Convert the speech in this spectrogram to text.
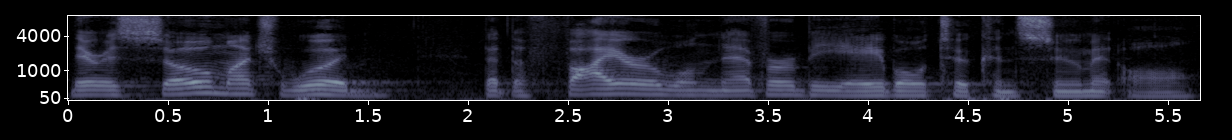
There is so much wood that the fire will never be able to consume it all,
